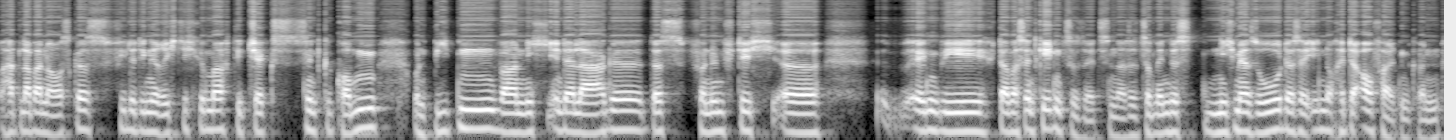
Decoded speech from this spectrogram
hat Labanauskas viele Dinge richtig gemacht. Die Checks sind gekommen und Bieten war nicht in der Lage, das vernünftig äh, irgendwie da was entgegenzusetzen. Also zumindest nicht mehr so, dass er ihn noch hätte aufhalten können.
